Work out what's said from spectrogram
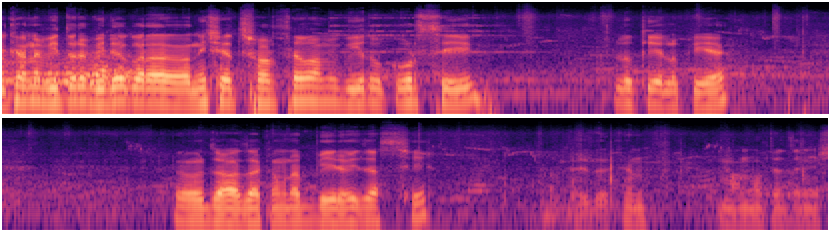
এখানে ভিতরে ভিডিও করা নিষেধ শর্তেও আমি ভিডিও করছি। লুকিয়ে লুকিয়ে। তো যাওয়া যাক, আমরা বের হয়ে যাচ্ছি। এই দেখেন, মান্যতের জিনিস।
